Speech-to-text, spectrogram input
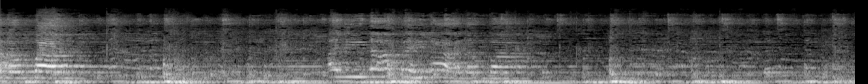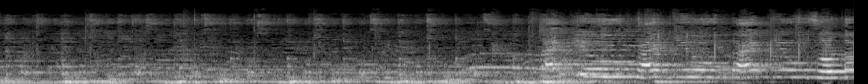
kailangan ba? Alina, kailangan ba? Thank you, thank you, thank you, Solta.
